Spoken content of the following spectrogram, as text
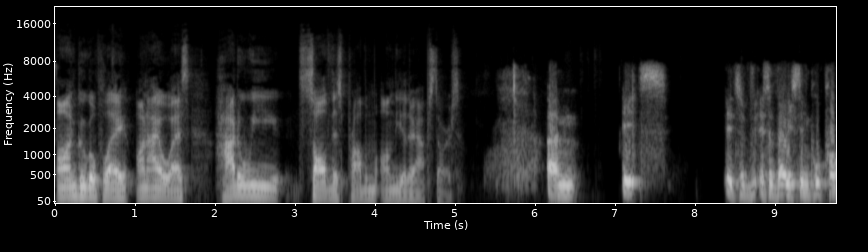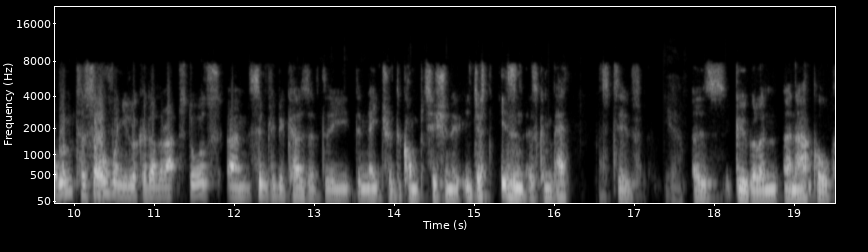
on Google Play, on iOS. How do we solve this problem on the other app stores? Um, it's it's a it's a very simple problem to solve when you look at other app stores, um, simply because of the the nature of the competition. It, it just isn't as competitive yeah. as Google and, and Apple.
